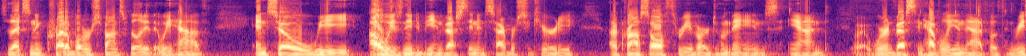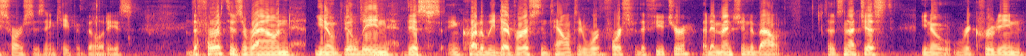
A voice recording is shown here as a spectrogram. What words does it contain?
So that's an incredible responsibility that we have. And so we always need to be investing in cybersecurity across all three of our domains. And we're investing heavily in that, both in resources and capabilities. The fourth is around, you know, building this incredibly diverse and talented workforce for the future that I mentioned about. So it's not just, you know, recruiting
